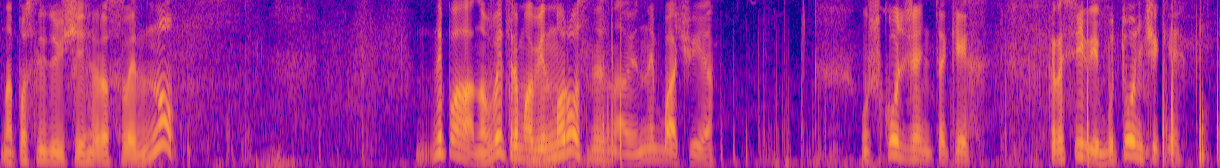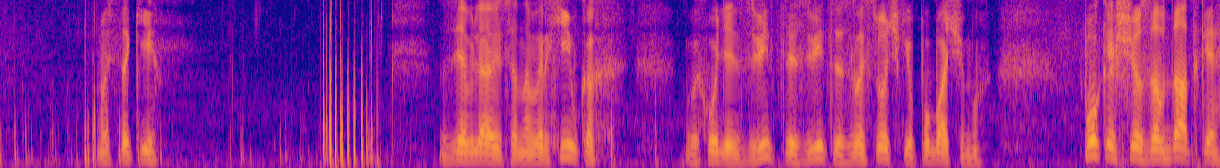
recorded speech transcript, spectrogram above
на послідуючі рослини. Ну, непогано. Витримав він мороз, не знаю, не бачу я ушкоджень таких. Красиві бутончики. Ось такі з'являються на верхівках, виходять звідти, звідти, з листочків, побачимо. Поки що завдатки.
